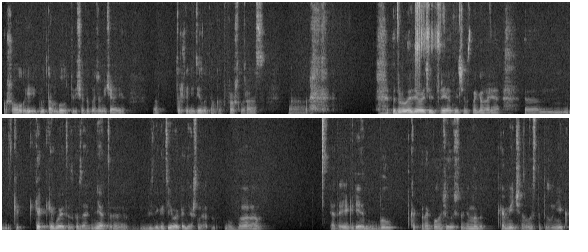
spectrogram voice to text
пошел и ну там было еще такое замечание, только не делай там как в прошлый раз. Э, это было не очень приятно, честно говоря. Эм, как, как бы это сказать? Нет, э, без негатива, конечно. В этой игре был как-то так получилось, что немного комично выступил Ник.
